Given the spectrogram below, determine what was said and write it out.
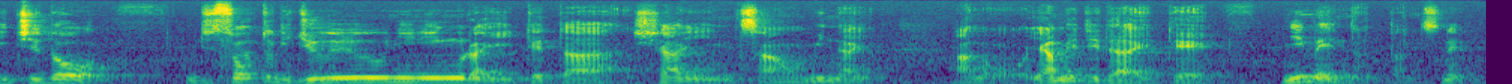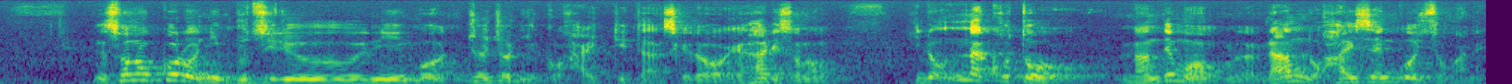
一度その時12人ぐらいいてた社員さんをみんなあの辞めていただいて2名になったんですね。でその頃に物流にも徐々にこう入っていったんですけどやはりそのいろんなことを何でもランの配線工事とかね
